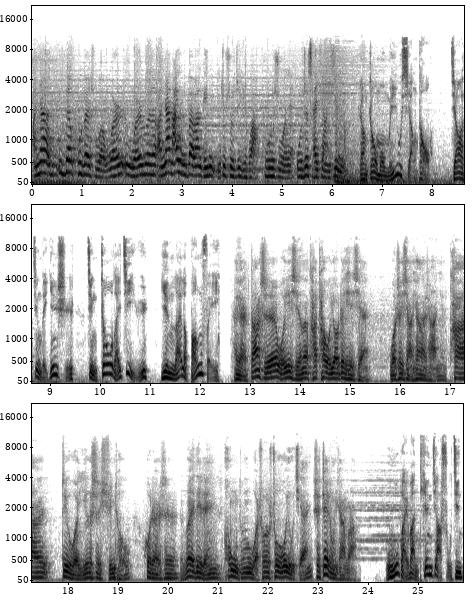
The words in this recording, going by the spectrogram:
俺家一边哭一边说，我儿我儿子说，俺家哪有五百万给你？就说这句话，哭着说的，我这才相信呢。让赵某没有想到，家境的殷实竟招来觊觎，引来了绑匪。哎呀，当时我一寻思，他朝我要这些钱，我是想象的啥呢？他。对我一个是寻仇，或者是外地人哄同我说说我有钱，是这种想法。五百万天价赎金，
